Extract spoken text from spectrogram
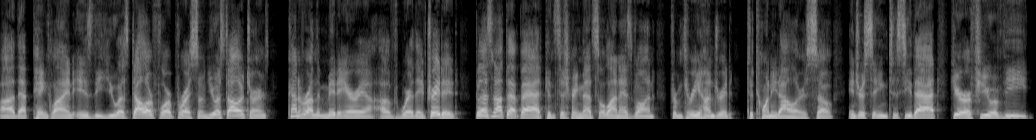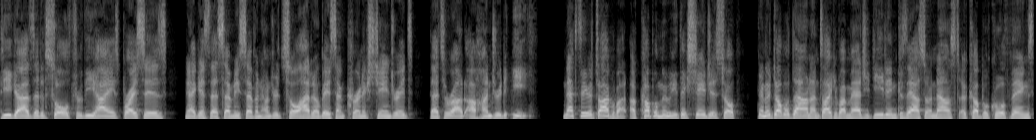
Uh, that pink line is the US dollar floor price. So in US dollar terms, kind of around the mid area of where they've traded, but that's not that bad considering that Solana has gone from 300 to $20. So interesting to see that. Here are a few of the DeGods that have sold for the highest prices. I guess that 7,700 Solana based on current exchange rates, that's around 100 ETH. Next thing to talk about, a couple new ETH exchanges. So Going to double down on talking about Magic Eden because they also announced a couple cool things.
